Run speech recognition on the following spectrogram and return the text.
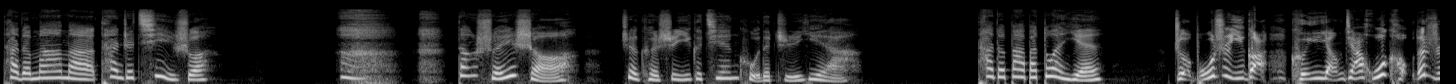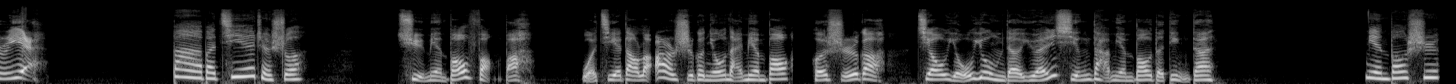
他的妈妈叹着气说：“啊，当水手，这可是一个艰苦的职业啊。”他的爸爸断言。这不是一个可以养家糊口的职业。爸爸接着说：“去面包坊吧，我接到了二十个牛奶面包和十个浇油用的圆形大面包的订单。”面包师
